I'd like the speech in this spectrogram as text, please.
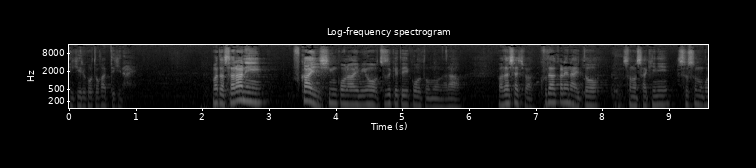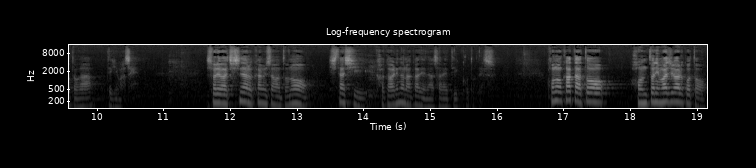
生きることができない。またさらに深い信仰の歩みを続けていこうと思うなら私たちは砕かれないとその先に進むことができません。それは父なる神様との親しい関わりの中でなされていくことです。この方と本当に交わること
